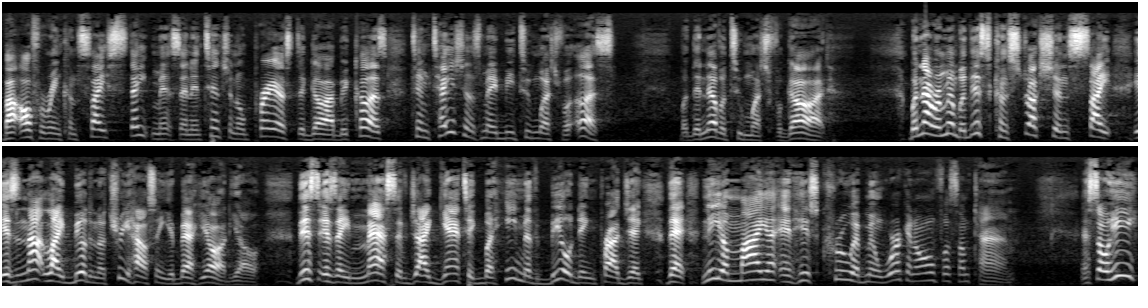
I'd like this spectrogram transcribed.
by offering concise statements and intentional prayers to God because temptations may be too much for us but they're never too much for God. But now remember, this construction site is not like building a treehouse in your backyard, y'all. This is a massive, gigantic, behemoth building project that Nehemiah and his crew have been working on for some time. And so he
